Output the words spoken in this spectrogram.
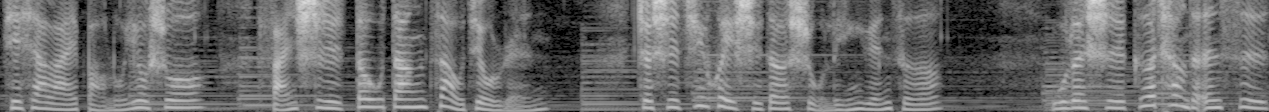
接下来，保罗又说：“凡事都当造就人。”这是聚会时的属灵原则。无论是歌唱的恩赐，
